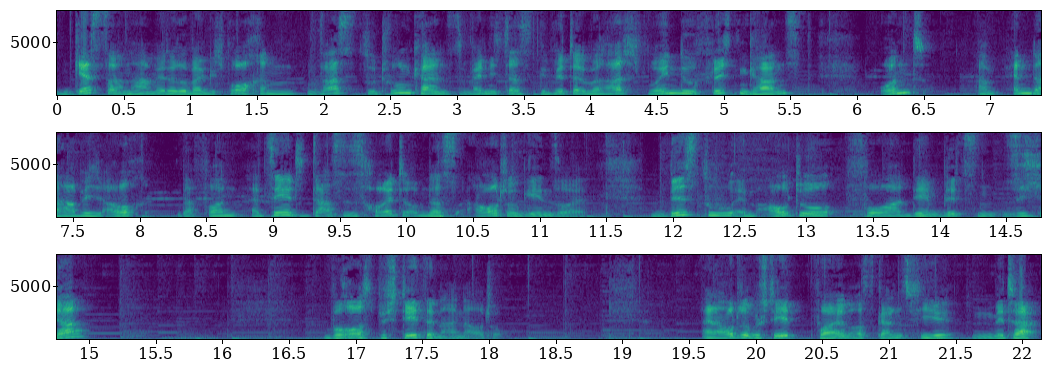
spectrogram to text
Gestern haben wir darüber gesprochen, was du tun kannst, wenn dich das Gewitter überrascht, wohin du flüchten kannst. Und am Ende habe ich auch davon erzählt, dass es heute um das Auto gehen soll. Bist du im Auto vor dem Blitzen sicher? Woraus besteht denn ein Auto? Ein Auto besteht vor allem aus ganz viel Metall.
